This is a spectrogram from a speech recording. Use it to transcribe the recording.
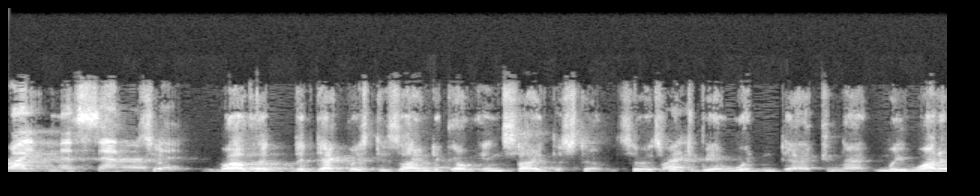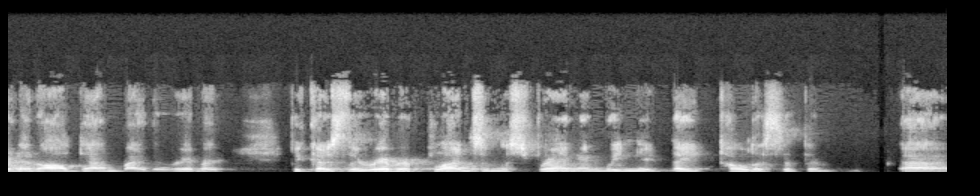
right in the center of it. well, the, the deck was designed to go inside the stone. So it's meant to be a wooden deck and that, and we wanted it all down by the river because the river floods in the spring and we knew, they told us that the, uh,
